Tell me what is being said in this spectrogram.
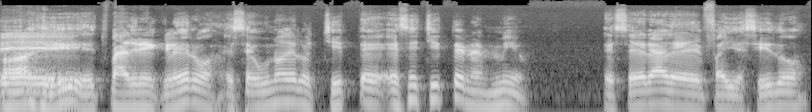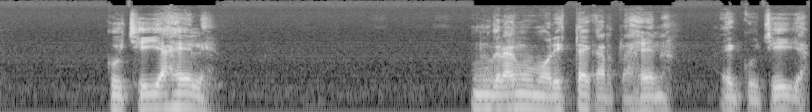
Ah, Eh, sí, es Padre Clero, ese es uno de los chistes. Ese chiste no es mío. Ese era del fallecido Cuchilla L. Un gran humorista de Cartagena, el Cuchilla.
